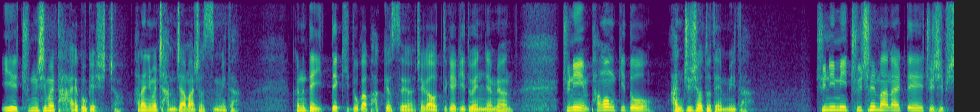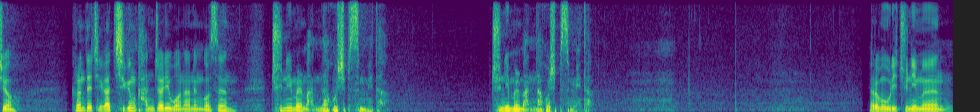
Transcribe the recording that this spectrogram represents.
이 중심을 다 알고 계시죠. 하나님은 잠잠하셨습니다. 그런데 이때 기도가 바뀌었어요. 제가 어떻게 기도했냐면 주님 방언 기도 안 주셔도 됩니다. 주님이 주실 만할 때 주십시오. 그런데 제가 지금 간절히 원하는 것은 주님을 만나고 싶습니다. 주님을 만나고 싶습니다. 여러분, 우리 주님은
